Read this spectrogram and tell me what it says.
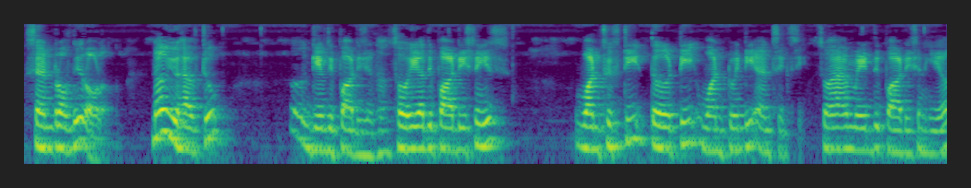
center of the roller now you have to uh, give the partition so here the partition is 150 30 120 and 60 so i have made the partition here.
